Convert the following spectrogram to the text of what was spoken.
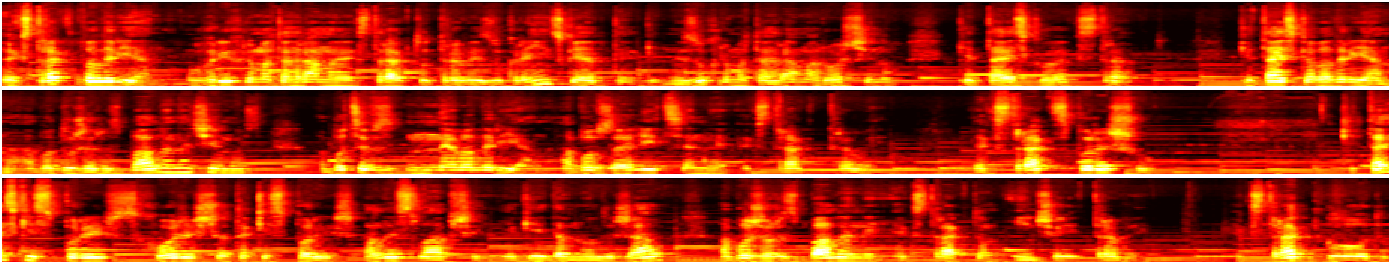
Екстракт валеріани. Угорі хроматограма екстракту трави з української аптеки, внизу хроматограма розчину китайського екстракту. Китайська валеріана або дуже розбавлена чимось, або це не валеріана, або взагалі це не екстракт трави. Екстракт споришу. Китайський спориш схоже, що таки спориш, але слабший, який давно лежав або ж розбавлений екстрактом іншої трави. Екстракт глоду.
